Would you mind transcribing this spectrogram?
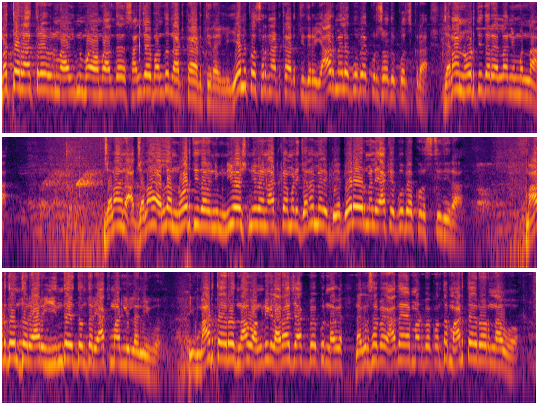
ಮತ್ತೆ ರಾತ್ರಿ ಮ- ಸಂಜೆ ಬಂದು ನಾಟಕ ಆಡ್ತೀರಾ ಇಲ್ಲಿ? ಏನಕ್ಕೋಸ್ಕರ ನಾಟಕ ಆಡ್ತಿದ್ದೀರಾ? ಯಾರ ಮೇಲೆ ಗೂಬೆ ಕೂರಿಸೋದಕ್ಕೋಸ್ಕರ? ಜನ ನೋಡ್ತಿದ್ದಾರೆ ಎಲ್ಲ ನಿಮ್ಮನ್ನ. ಜನ ಜನ ಎಲ್ಲ ನೋಡ್ತಿದ್ದಾರೆ ನಿಮ್ಮ ನೀವೇ ನೀವೇ ನಾಟಕ ಮಾಡಿ ಜನ ಮೇಲೆ ಬೇರೆಯವ್ರ ಮೇಲೆ ಯಾಕೆ ಗೂಬೆ ಕೂರಿಸ್ತಿದ್ದೀರಾ? ಮಾಡ್ದಂಥವ್ರು ಯಾರು, ಹಿಂದೆ ಇದ್ದಂಥವ್ರು ಯಾಕೆ ಮಾಡಲಿಲ್ಲ ನೀವು? ಈಗ ಮಾಡ್ತಾ ಇರೋದು ನಾವು ಅಂಗಡಿಗಳು ಹರಾಜು ಹಾಕಬೇಕು ನಗರಸಭೆಗೆ ಆದಾಯ ಮಾಡಬೇಕು ಅಂತ ಮಾಡ್ತಾ ಇರೋರು ನಾವು.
